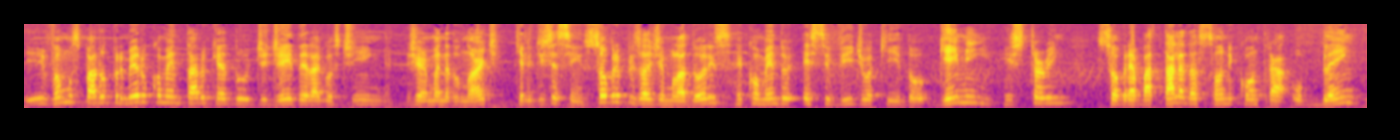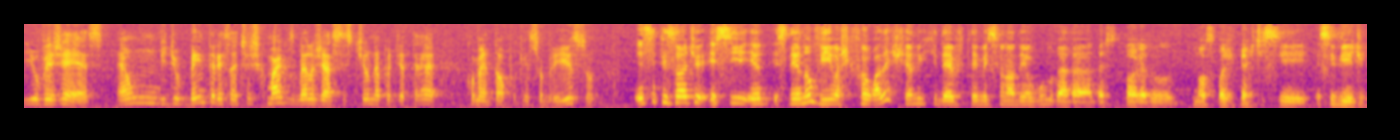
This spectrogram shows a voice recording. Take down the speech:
E vamos para o primeiro comentário que é do DJ Delagostin Germânia do Norte, que ele disse assim: Sobre o episódio de emuladores, recomendo esse vídeo aqui do Gaming History sobre a batalha da Sony contra o Blame e o VGS. É um vídeo bem interessante, acho que o Marcos Belo já assistiu, né? Podia até comentar um pouquinho sobre isso. Esse episódio, esse, esse daí eu não vi, eu acho que foi o Alexandre que deve ter mencionado em algum lugar da, da história do nosso podcast esse, esse vídeo.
